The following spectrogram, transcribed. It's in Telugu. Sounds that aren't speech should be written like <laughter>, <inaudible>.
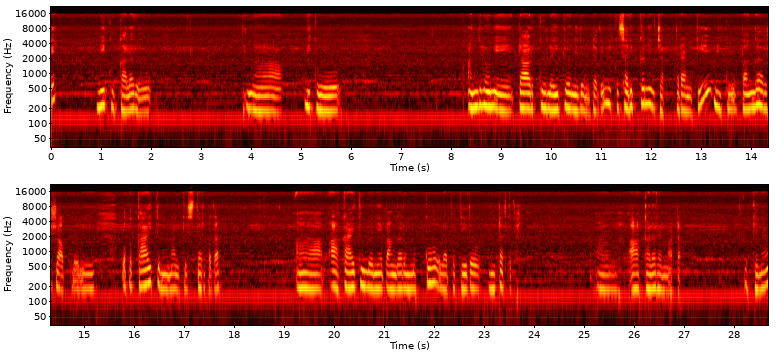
మీకు కలరు మీకు అందులోనే డార్క్ లైట్ అనేది ఉంటుంది. మీకు సరిగ్గా నేను చెప్పడానికి మీకు బంగారు షాప్లోని ఒక కాగితం మనకి ఇస్తారు కదా ఆ కాగితంలోనే బంగారం ముక్కో లేకపోతే ఏదో ఉంటుంది కదా. ఆ కలర్ అనమాట ఓకేనా?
